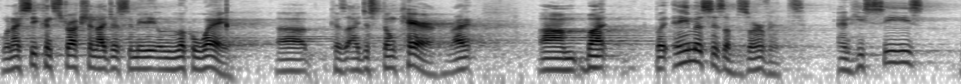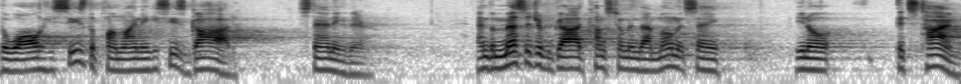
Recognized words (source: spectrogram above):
When I see construction, I just immediately look away because uh, I just don't care, right? Um, but, but Amos is observant and he sees the wall, he sees the plumb line, and he sees God standing there. And the message of God comes to him in that moment saying, You know, it's time.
